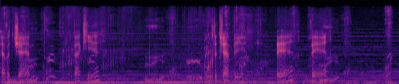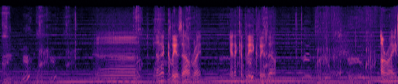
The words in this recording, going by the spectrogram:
have a jam back here. Where would the jam be? There? There? Uh, no, that clears out, right? Yeah, that completely clears out. Alright.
